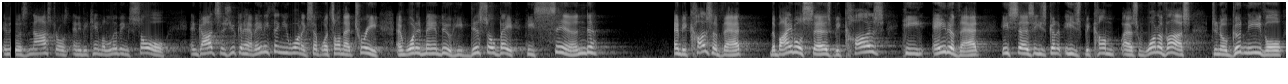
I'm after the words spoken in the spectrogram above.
into his nostrils, and he became a living soul. And God says, You can have anything you want except what's on that tree. And what did man do? He disobeyed, he sinned. And because of that, the Bible says, because he ate of that, he says he's, gonna, he's become as one of us to know good and evil,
